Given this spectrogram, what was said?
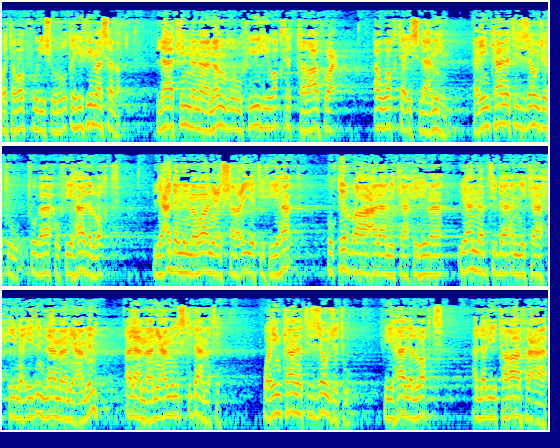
وتوفر شروطه فيما سبق لكننا ننظر فيه وقت الترافع أو وقت إسلامهم. فإن كانت الزوجة تباح في هذا الوقت لعدم الموانع الشرعية فيها أقر على نكاحهما لأن ابتداء النكاح حينئذ لا مانع منه فلا مانع من استدامته. وإن كانت الزوجة في هذا الوقت الذي ترافع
